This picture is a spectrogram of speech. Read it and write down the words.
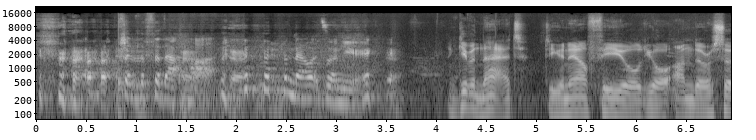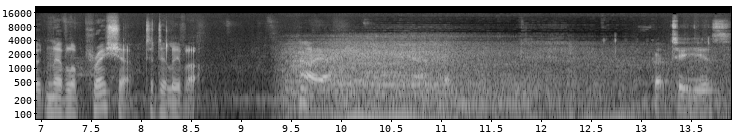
for, for, that part. Yeah, yeah. now it's on you. Yeah. And given that, do you now feel you're under a certain level of pressure to deliver? Oh yeah. yeah. Got two years.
